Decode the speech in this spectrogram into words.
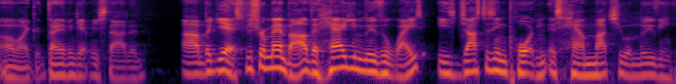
Oh my god! Don't even get me started. Um, but yes, just remember that how you move a weight is just as important as how much you are moving,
